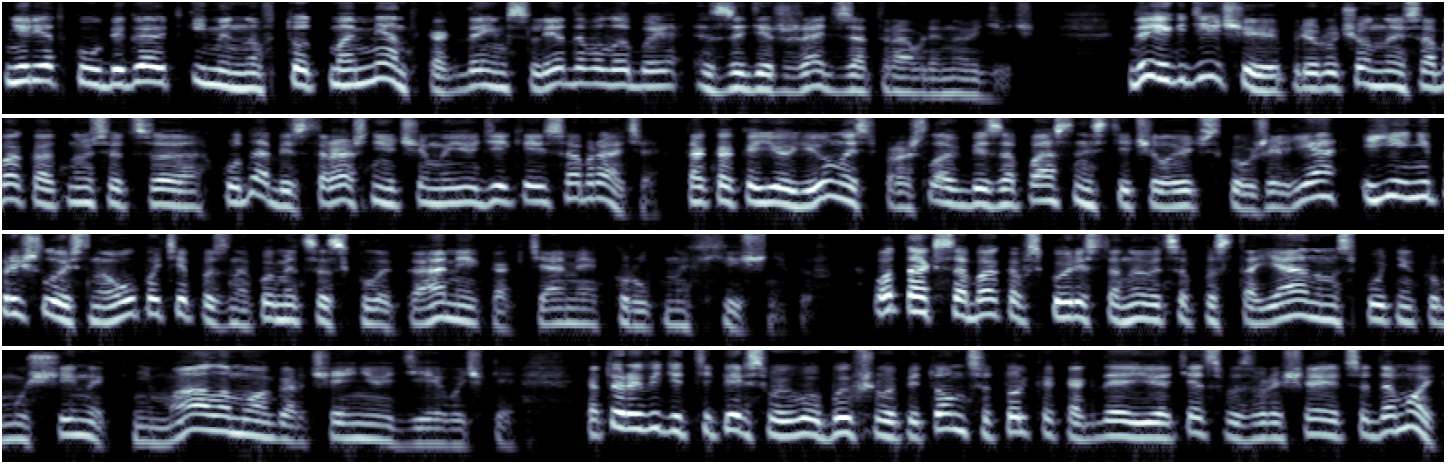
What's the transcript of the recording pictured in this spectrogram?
нередко убегают именно в тот момент, когда им следовало бы задержать затравленную дичь. Да и к дичи прирученная собака относится куда бесстрашнее, чем ее дикие собратья, так как ее юность прошла в безопасности человеческого жилья, и ей не пришлось на опыте познакомиться с клыками и когтями крупных хищников. Вот так собака вскоре становится постоянным спутником мужчины к немалому огорчению девочки, которая видит теперь своего бывшего питомца только когда ее отец возвращается домой,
